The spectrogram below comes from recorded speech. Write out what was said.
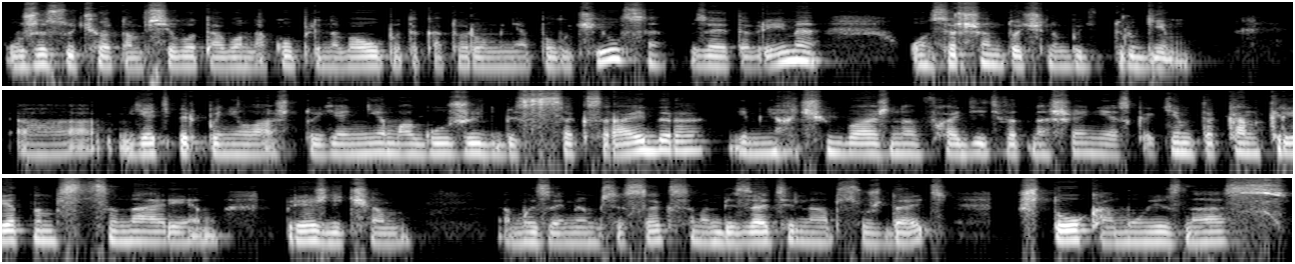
уже с учетом всего того накопленного опыта, который у меня получился за это время, он совершенно точно будет другим. А, я теперь поняла, что я не могу жить без секс-райдера, и мне очень важно входить в отношения с каким-то конкретным сценарием, прежде чем мы займемся сексом, обязательно обсуждать, что кому из нас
